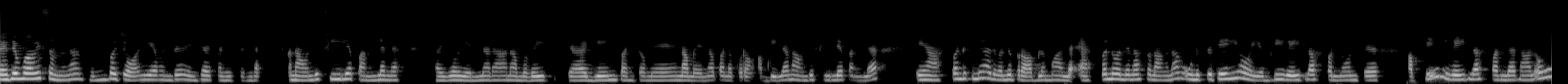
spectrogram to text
நிஜமாவே சொன்னேன்னா ரொம்ப ஜாலியாக வந்து என்ஜாய் பண்ணிட்டு இருந்தேன். நான் வந்து ஃபீலே பண்ணலங்க. ஐயோ! என்னடா நம்ம வெயிட் அ கெயின் பண்ணிட்டோமே! நம்ம என்ன பண்ண போறோம்? அப்படிலாம் நான் வந்து ஃபீலே பண்ணல. என் ஹஸ்பண்டுக்குமே அது வந்து ப்ராப்ளமா இல்ல. என் ஹஸ்பண்ட் வந்து என்ன சொன்னாங்கன்னா, "உனக்கு தெரியும் எப்படி வெயிட் லாஸ் பண்ணணுன்ட்டு. அப்படியே நீ வெயிட் லாஸ் பண்ணலனாலும்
